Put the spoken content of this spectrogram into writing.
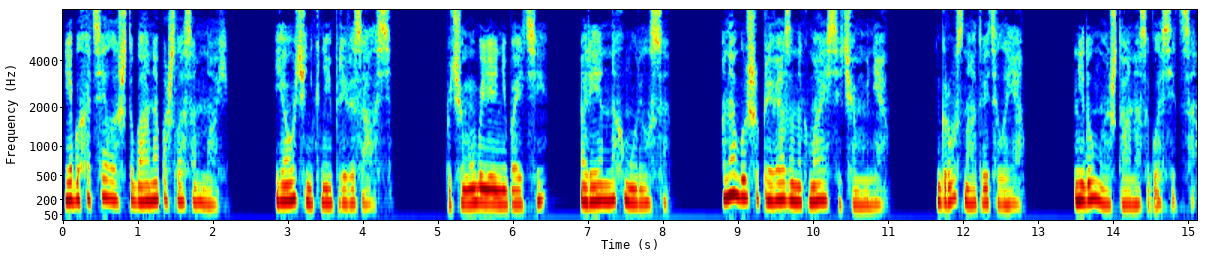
«Я бы хотела, чтобы она пошла со мной. Я очень к ней привязалась». «Почему бы ей не пойти?» Ариен нахмурился. «Она больше привязана к Майсе, чем мне». Грустно ответила я. «Не думаю, что она согласится».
